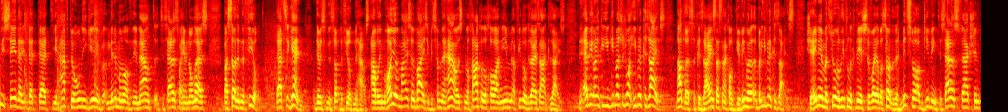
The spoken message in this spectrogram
we say that, that, that you have to only give a minimum of the amount to satisfy him, no less, basad in the field? That's again the difference in the, the field and the house. If it's from the house, then every you give much as you want, even a kazayas. Not less a kazayas, that's not called giving, but, but even a kazayas. The mitzvah of giving to satisfaction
